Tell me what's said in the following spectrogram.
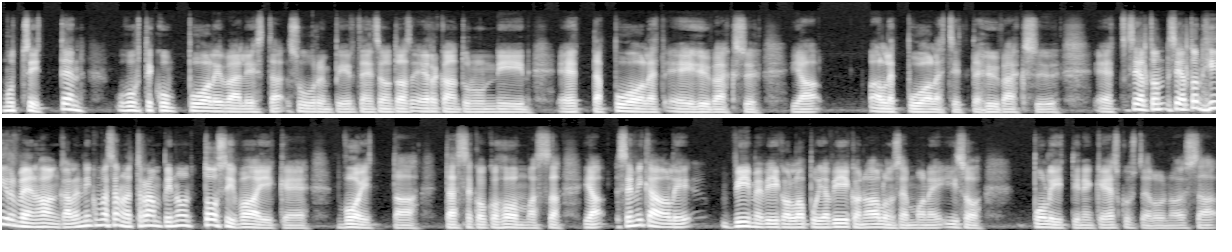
mutta sitten – huhtikuun puolivälistä suurin piirtein se on taas erkaantunut niin, että puolet ei hyväksy ja alle puolet sitten hyväksyy. Et sieltä, on, sieltä on hirveän hankala. Niin kuin mä sanoin, Trumpin on tosi vaikea voittaa tässä koko hommassa. Ja se, mikä oli viime viikon lopun ja viikon alun semmoinen iso poliittinen keskustelu noissa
